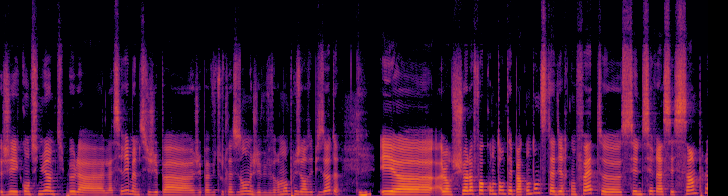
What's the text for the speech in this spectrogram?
j'ai continué un petit peu la, la série, même si j'ai pas, j'ai pas vu toute la saison, mais j'ai vu vraiment plusieurs épisodes. Mhm. Et euh, alors, je suis à la fois contente et pas contente, c'est-à-dire qu'en fait, euh, c'est une série assez simple,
